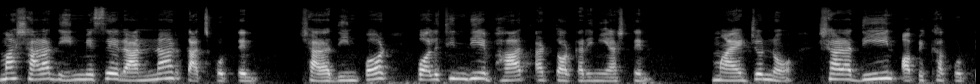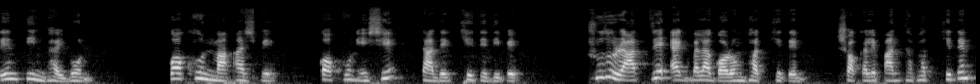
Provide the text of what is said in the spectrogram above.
মা সারাদিন মেসে রান্নার কাজ করতেন। সারাদিন পর পলিথিন দিয়ে ভাত আর তরকারি নিয়ে আসতেন। মায়ের জন্য সারা দিন অপেক্ষা করতেন তিন ভাই বোন কখন মা আসবে? কখন এসে তাদের খেতে দিবে? শুধু রাত্রে একবেলা গরম ভাত খেতেন, সকালে পান্তা ভাত খেতেন।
